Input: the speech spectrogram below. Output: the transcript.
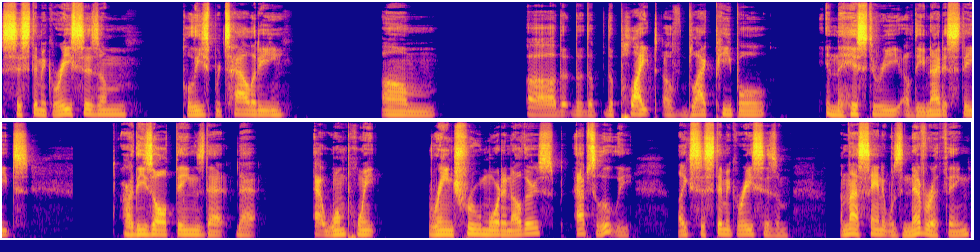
systemic racism, police brutality, um uh the, the the the plight of black people in the history of the United States. Are these all things that that at one point reign true more than others? Absolutely. Like systemic racism. I'm not saying it was never a thing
